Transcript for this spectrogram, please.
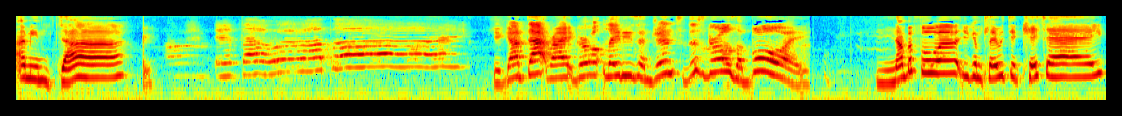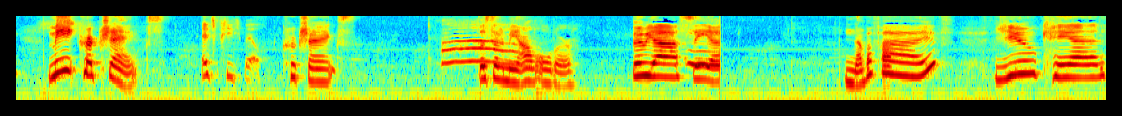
I mean, duh. If I were a boy. You got that right, girl, ladies and gents. This girl's a boy. Number four, you can play with your kitty. Eh? Meet Crookshanks. It's Peekaboo. Crookshanks. Listen to me, I'm older. Booyah, see ya. Number five, you can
